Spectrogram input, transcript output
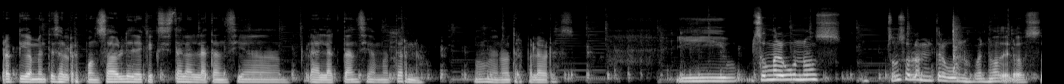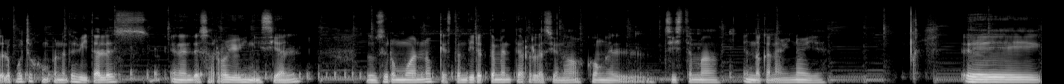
Prácticamente es el responsable de que exista la lactancia, la lactancia materna, ¿no? en otras palabras. Y son algunos, son solamente algunos bueno, de, los, de los muchos componentes vitales en el desarrollo inicial de un ser humano que están directamente relacionados con el sistema endocannabinoide. Eh,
